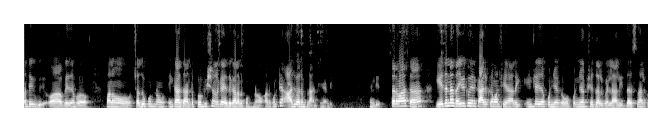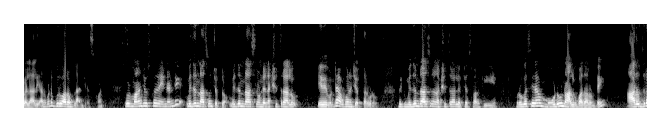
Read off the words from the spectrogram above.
అంటే ఏదైనా మనం చదువుకుంటున్నాం ఇంకా దాంట్లో ప్రొఫెషనల్గా ఎదగాలనుకుంటున్నాం అనుకుంటే ఆదివారం ప్లాన్ చేయండి. అండి. తర్వాత ఏదైనా దైవికమైన కార్యక్రమాలు చేయాలి ఇంట్లో ఏదైనా పుణ్య పుణ్యక్షేత్రాలకు వెళ్ళాలి దర్శనాలకు వెళ్ళాలి అనుకుంటే గురువారం ప్లాన్ చేసుకోండి. ఇప్పుడు మనం చూసుకునేది ఏంటంటే మిథున రాశి గురించి చెప్తున్నాం. మిథున రాశిలో ఉండే నక్షత్రాలు ఏవేవి ఉంటే అవి కొన్ని చెప్తారు ఇప్పుడు. మీకు మిథున రాశిలో నక్షత్రాలు వచ్చేసి మనకి మృగశిర మూడు నాలుగు పదాలు ఉంటాయి. ఆరుద్ర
